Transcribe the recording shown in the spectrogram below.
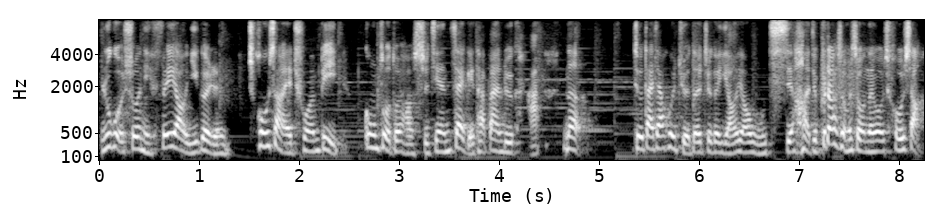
如果说你非要一个人抽上 H1B 工作多少时间再给他办绿卡，那。就大家会觉得这个遥遥无期哈，就不知道什么时候能够抽上。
